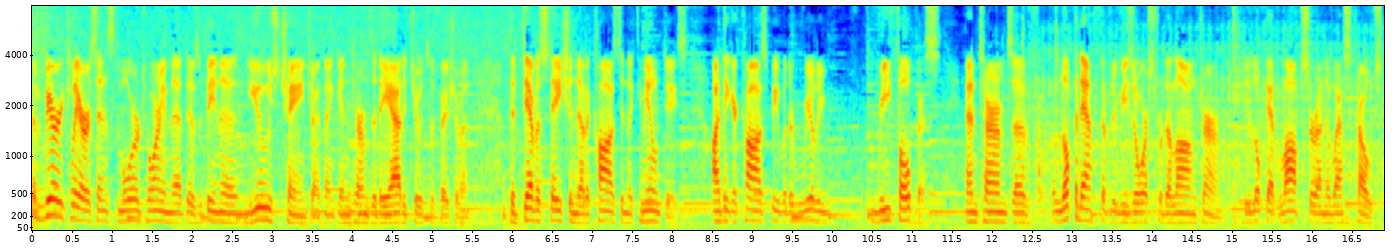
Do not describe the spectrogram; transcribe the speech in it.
It's very clear since the moratorium that there's been a huge change, I think, in terms of the attitudes of fishermen. The devastation that it caused in the communities. I think it caused people to really refocus in terms of looking after the resource for the long term. You look at lobster on the west coast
